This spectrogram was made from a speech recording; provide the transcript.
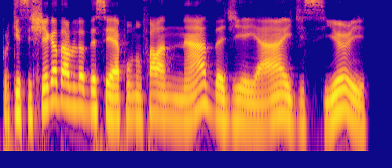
porque se chega a WWDC Apple não fala nada de AI, de Siri,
